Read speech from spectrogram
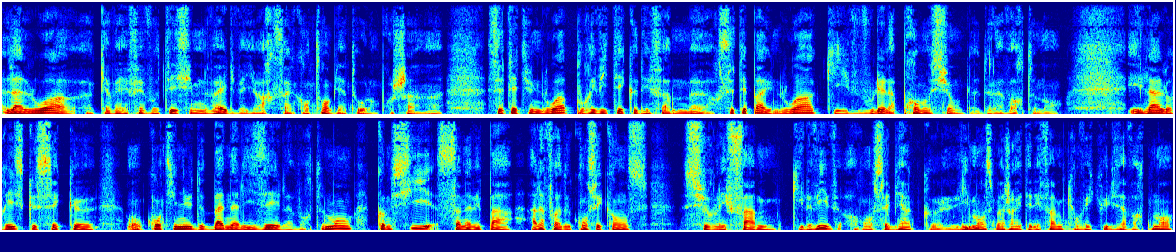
la loi euh, qu'avait fait voter Simone Veil, il va y avoir 50 ans bientôt l'an prochain, hein, c'était une loi pour éviter que des femmes meurent. C'était pas une loi qui voulait la promotion de, de l'avortement. Et là, le risque, c'est que on continue de banaliser l'avortement comme si ça n'avait pas à la fois de conséquences sur les femmes qui le vivent. Or, on sait bien que l'immense majorité des femmes qui ont vécu les avortements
